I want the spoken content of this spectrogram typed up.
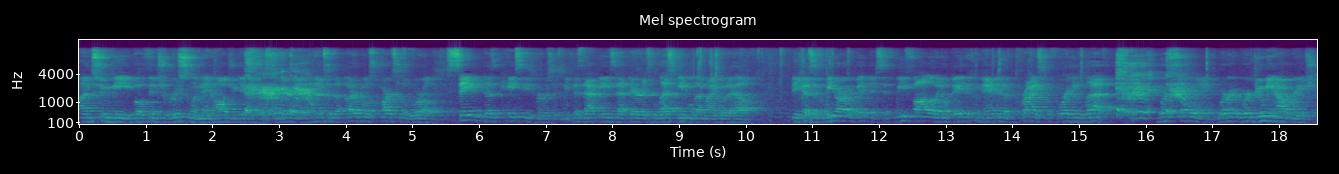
unto me, both in Jerusalem and all Judea and Samaria, and unto the uttermost parts of the world. Satan does hates these verses because that means that there is less people that might go to hell. Because if we are a witness, if we follow and obey the commandment of Christ before he left, we're sowing, we're, we're doing outreach.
